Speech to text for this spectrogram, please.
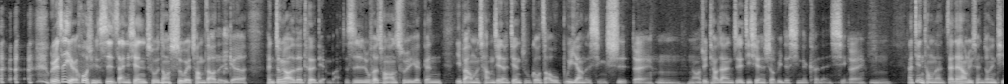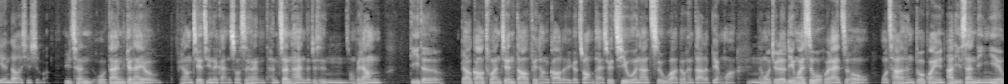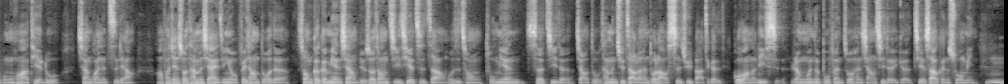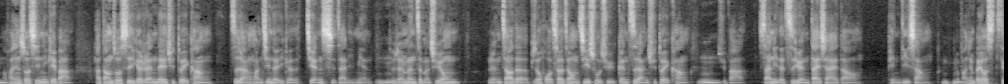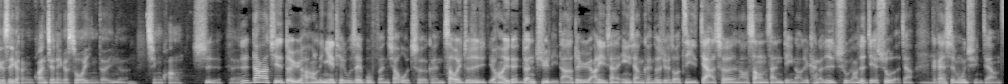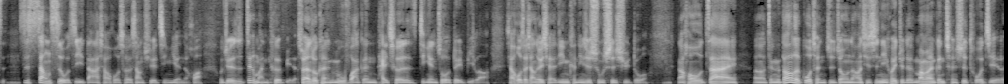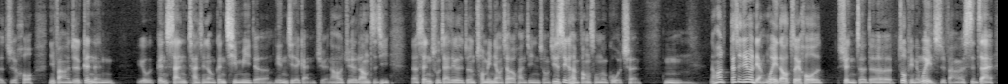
我觉得这也或许是展现出这种数位创造的一个很重要的特点吧，就是如何创造出一个跟一般我们常见的建筑构造物不一样的形式。对，嗯，然后去挑战这些机器人手臂的新的可能性。对，嗯，那建筒呢，在这趟旅程中，你体验到了些什么？旅程我当然跟他有非常接近的感受，是很很震撼的，就是从非常低的。标高突然间到非常高的一个状态，所以气温啊、植物啊都很大的变化。嗯、但我觉得，另外是我回来之后，我查了很多关于阿里山林业文化铁路相关的资料，然后发现说他们现在已经有非常多的从各个面向，比如说从机械制造，或是从图面设计的角度，他们去找了很多老师去把这个过往的历史、人文的部分做很详细的一个介绍跟说明。嗯，我发现说，其实你可以把它当做是一个人类去对抗。自然环境的一个简史在里面，嗯、就人们怎么去用人造的，比如说火车这种技术去跟自然去对抗，嗯，去把山里的资源带下来到平地上，嗯、我发现背后这个是一个很关键的一个缩影的一个情况。嗯是对，就是大家其实对于好像林业铁路这一部分小火车，可能稍微就是有好像有点一段距离。大家对于阿里山的印象，可能都觉得说自己驾车，然后上山顶，然后去看个日出，然后就结束了，这样、嗯、看看神木群这样子。是上次我自己搭小火车上去的经验的话，我觉得这个蛮特别的。虽然说可能无法跟台车的经验做对比了，小火车相对起来已经肯定是舒适许多。然后在呃整个到的过程之中，然后其实你会觉得慢慢慢跟城市脱节了之后，你反而就是更能。有跟山产生那种更亲密的连接的感觉，然后觉得让自己呃身处在这个这种虫鸣鸟叫的环境中，其实是一个很放松的过程。嗯，然后但是因为两位到最后选择的作品的位置，反而是在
